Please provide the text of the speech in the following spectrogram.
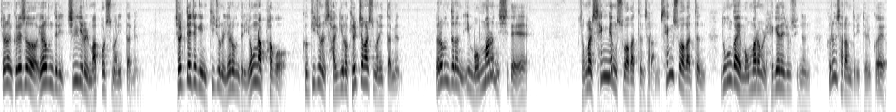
저는 그래서 여러분들이 진리를 맛볼 수만 있다면 절대적인 기준을 여러분들이 용납하고 그 기준을 살기로 결정할 수만 있다면 여러분들은 이 목마른 시대에 정말 생명수와 같은 사람, 생수와 같은 누군가의 목마름을 해결해 줄 수 있는 그런 사람들이 될 거예요.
